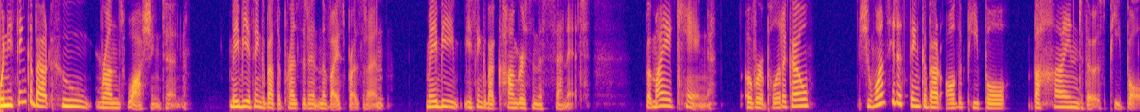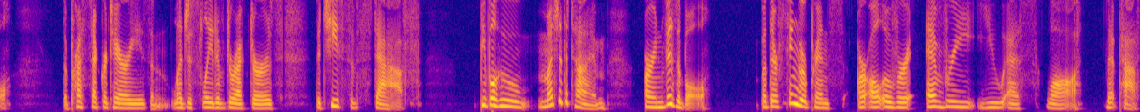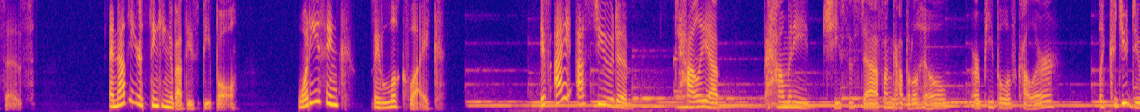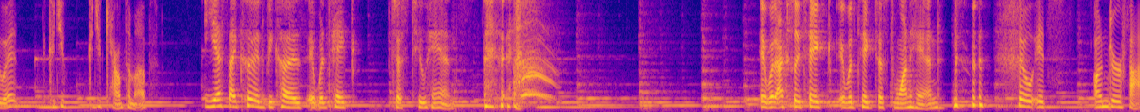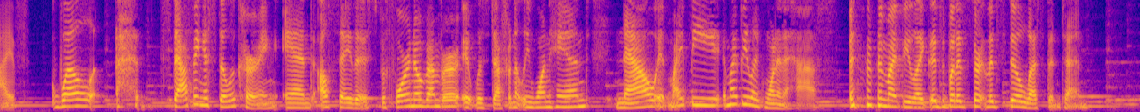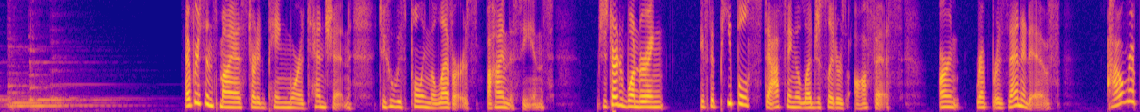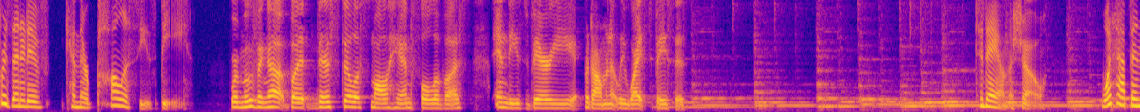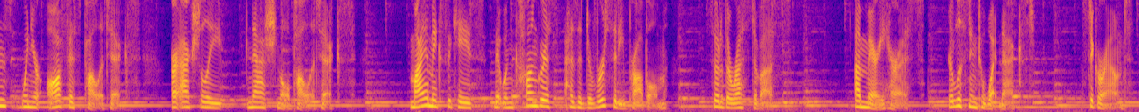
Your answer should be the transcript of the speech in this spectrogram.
When you think about who runs Washington, maybe you think about the president and the vice president. Maybe you think about Congress and the Senate. But Maya King, over at Politico, she wants you to think about all the people behind those people the press secretaries and legislative directors, the chiefs of staff, people who, much of the time, are invisible, but their fingerprints are all over every U.S. law that passes. And now that you're thinking about these people, what do you think they look like? If I asked you to tally up how many chiefs of staff on Capitol Hill are people of color, like could you do it? Could you could you count them up? Yes, I could because it would take just two hands. it would actually take it would take just one hand. so it's under 5. Well, staffing is still occurring. And I'll say this before November, it was definitely one hand. Now it might be, it might be like one and a half. it might be like, it's, but it's certain, it's still less than 10. Ever since Maya started paying more attention to who was pulling the levers behind the scenes, she started wondering if the people staffing a legislator's office aren't representative, how representative can their policies be? We're moving up, but there's still a small handful of us in these very predominantly white spaces. Today on the show, what happens when your office politics are actually national politics? Maya makes the case that when Congress has a diversity problem, so do the rest of us. I'm Mary Harris. You're listening to What Next? Stick around.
